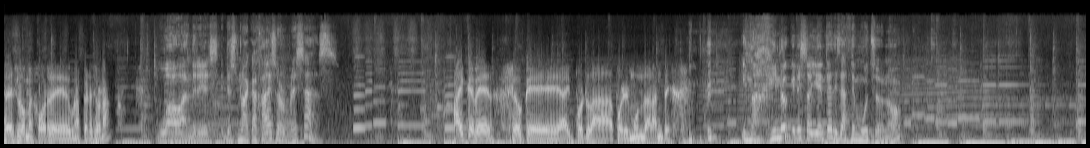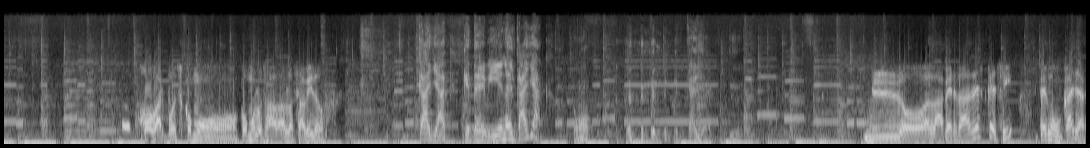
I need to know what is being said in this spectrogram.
es lo mejor de una persona. Wow, Andrés, eres una caja de sorpresas. Hay que ver lo que hay por, la, por el mundo adelante. Imagino que eres oyente desde hace mucho, ¿no? Jobar, pues ¿cómo, cómo lo, sa- lo has sabido? Kayak, que te vi en el kayak. ¿Cómo? Kayak. Lo, la verdad es que sí, tengo un kayak.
